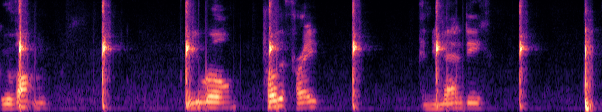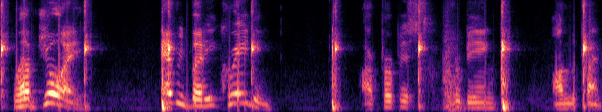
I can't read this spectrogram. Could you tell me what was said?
Groove on. We will proliferate, and humanity will have joy. Everybody creating our purpose for being on the planet.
